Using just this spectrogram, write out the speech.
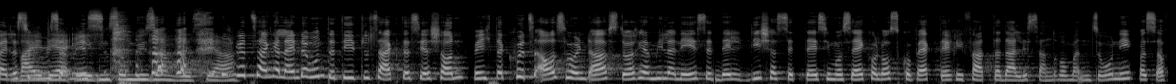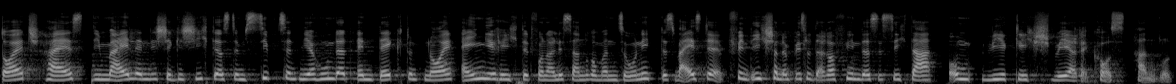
weil, weil so der ist. eben so mühsam ist, ja. Ich würde sagen, allein der Untertitel sagt das ja schon. Wenn ich da kurz ausholen darf, Storia Milanese del XVII secolo scoperta e rifatta da Alessandro Manzoni, was auf Deutsch heißt, die mailändische Geschichte aus dem 17. Jahrhundert entdeckt und neu eingerichtet von Alessandro Manzoni. Das weist ja, finde ich, schon ein bisschen darauf hin, dass es sich da um wirklich schwere Kost handelt.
